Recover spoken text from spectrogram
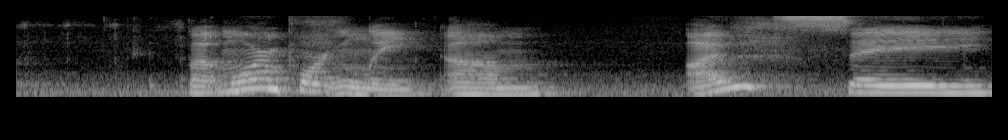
but more importantly, um, I would say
